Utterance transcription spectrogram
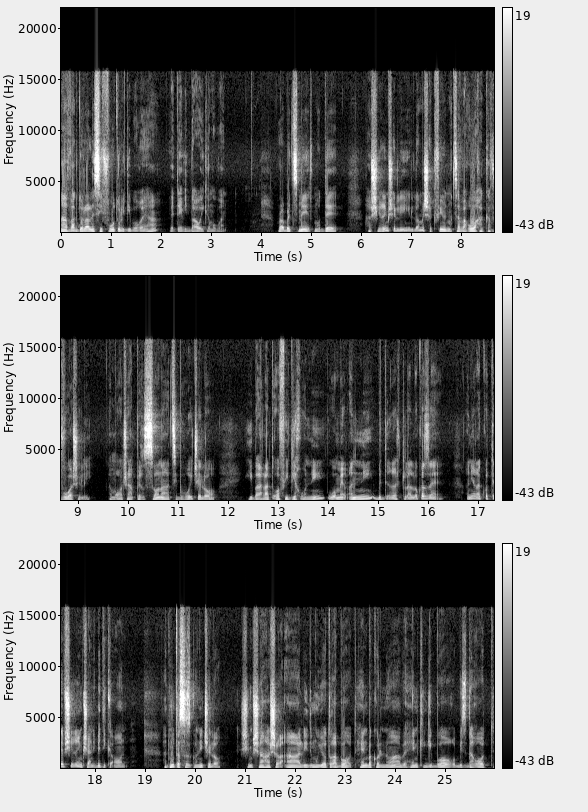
אהבה גדולה לספרות ולגיבוריה, ודייוויד באוי כמובן. רוברט סמית מודה, השירים שלי לא משקפים את מצב הרוח הקבוע שלי, למרות שהפרסונה הציבורית שלו היא בעלת אופי דיכאוני, הוא אומר, אני בדרך כלל לא כזה, אני רק כותב שירים כשאני בדיכאון. הדמות הססגונית שלו שימשה השראה לדמויות רבות, הן בקולנוע והן כגיבור בסדרות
